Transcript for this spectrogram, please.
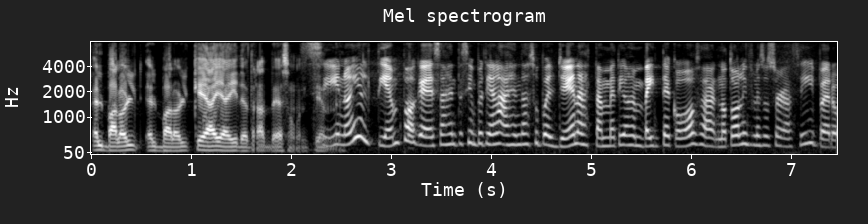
el valor, el valor que hay ahí detrás de eso, ¿me entiendes? Sí, ¿no? Y el tiempo, que esa gente siempre tiene la agenda súper llena, están metidos en 20 cosas. No todos los influencers son así, pero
